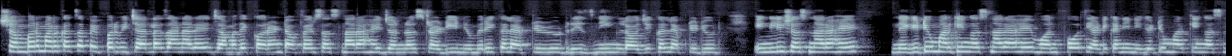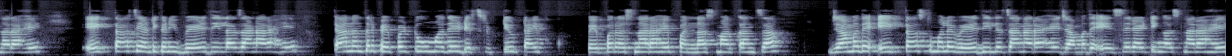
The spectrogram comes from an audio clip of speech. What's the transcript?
शंभर मार्काचा पेपर विचारला जाणार आहे ज्यामध्ये करंट अफेअर्स असणार आहे general study numerical aptitude reasoning logical aptitude English असणार आहे नेगेटिव्ह मार्किंग असणार आहे वन फोर्थ या ठिकाणी निगेटिव्ह मार्किंग असणार आहे एक तास या ठिकाणी वेळ दिला जाणार आहे त्यानंतर पेपर टू मध्ये डिस्क्रिप्टिव्ह टाईप पेपर असणार आहे पन्नास मार्कांचा ज्यामध्ये एक तास तुम्हाला वेळ दिले जाणार आहे ज्यामध्ये एसे रायटिंग असणार आहे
